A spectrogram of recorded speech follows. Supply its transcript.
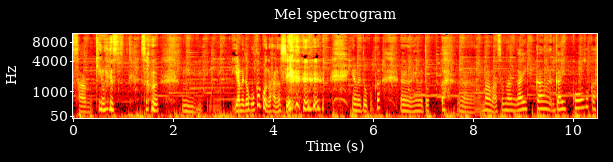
さん、キム、そう、うん、やめとこうか、この話。やめとこうか。うん、やめとこうか。うん、まあまあ、そんな外観、外交とか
